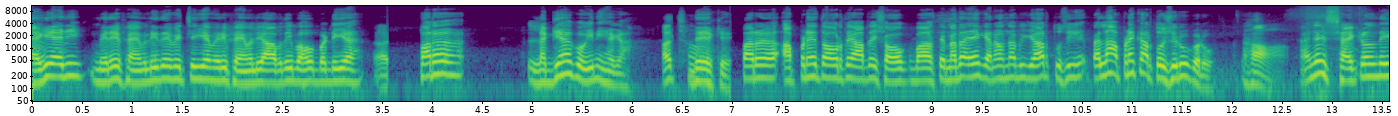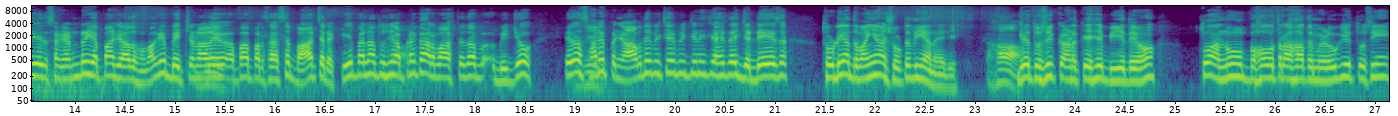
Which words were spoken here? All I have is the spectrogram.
ਹੈਗੇ ਆ ਜੀ ਮੇਰੇ ਫੈਮਿਲੀ ਦੇ ਵਿੱਚ ਹੀ ਹੈ ਮੇਰੀ ਫੈਮਿਲੀ ਆਪ ਦੀ ਬਹੁਤ ਵੱਡੀ ਹੈ। ਪਰ ਲੱਗਿਆ ਕੋਈ ਨਹੀਂ ਹੈਗਾ। ਅੱਛਾ। ਦੇਖ ਕੇ। ਪਰ ਆਪਣੇ ਤੌਰ ਤੇ ਆਪਦੇ ਸ਼ੌਕ ਵਾਸਤੇ ਮੈਂ ਤਾਂ ਇਹ ਕਹਿਣਾ ਹੁੰਦਾ ਵੀ ਯਾਰ ਤੁਸੀਂ ਪਹਿਲਾਂ ਆਪਣੇ ਘਰ ਤੋਂ ਸ਼ੁਰੂ ਕਰੋ। ਹਾਂ। ਹਾਂਜੀ ਸਾਈਕਲ ਦੀ ਸੈਕੰਡਰੀ ਆਪਾਂ ਯਾਦ ਹੋਵਾਂਗੇ ਵੇਚਣ ਵਾਲੇ। ਆਪਾਂ ਪ੍ਰੋਸੈਸ ਬਾਅਦ ਚ ਰੱਖੀਏ। ਪਹਿਲਾਂ ਤੁਸੀਂ ਆਪਣੇ ਘਰ ਵਾਸਤੇ ਤਾਂ ਬੀਜੋ। ਇਹਦਾ। ਸਾਰੇ ਪੰਜਾਬ ਦੇ ਵਿੱਚ ਹੀ ਬੀਜਣੀ ਚਾਹੀਦਾ ਜੱਡੇ ਇਸ ਥੋੜੀਆਂ ਦਵਾਈਆਂ ਛੁੱਟਦੀਆਂ ਨੇ ਜੀ। ਹਾਂ। ਜੇ ਤੁਸੀਂ ਕਣਕ ਇਹ ਬੀਜਦੇ ਹੋ ਤੁਹਾਨੂੰ ਬਹੁਤ ਰਾਹਤ ਮਿਲੂਗੀ। ਤੁਸੀਂ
